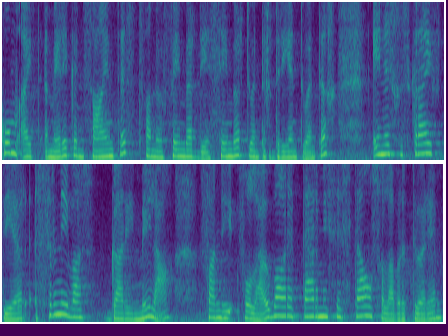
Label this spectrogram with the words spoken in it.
kom uit American Scientist van November-Desember 2023 en is geskryf deur Srinivas Garimella van die Volhoubare Termiese Stelsel Laboratorium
